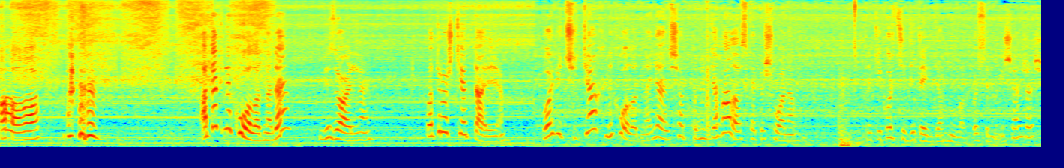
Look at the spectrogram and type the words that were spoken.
Ага. А так не холодно, да? Візуально. Потрошки оттає. По відчуттях не холодно. Я шапку не вдягала з капюшоном. Такі курці дітей вдягнула посильніше вже ж.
